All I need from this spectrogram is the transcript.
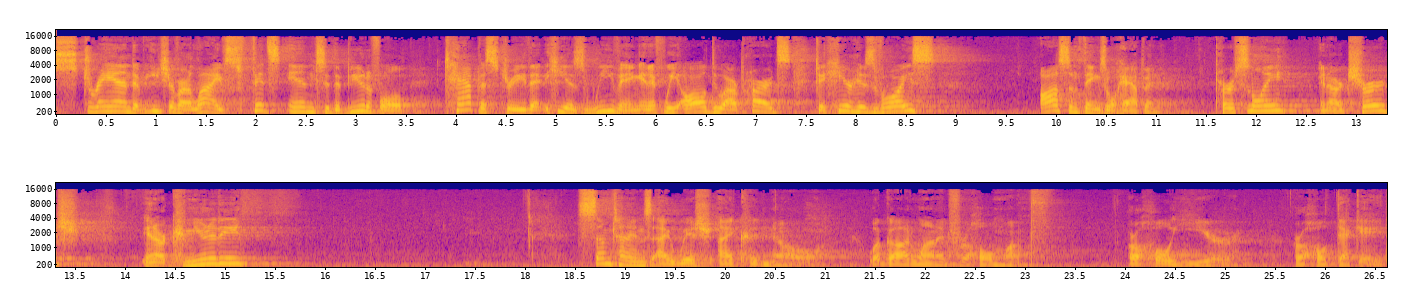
strand of each of our lives fits into the beautiful tapestry that he is weaving. And if we all do our parts to hear his voice, awesome things will happen. Personally, in our church, in our community. Sometimes I wish I could know what God wanted for a whole month, or a whole year, or a whole decade.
